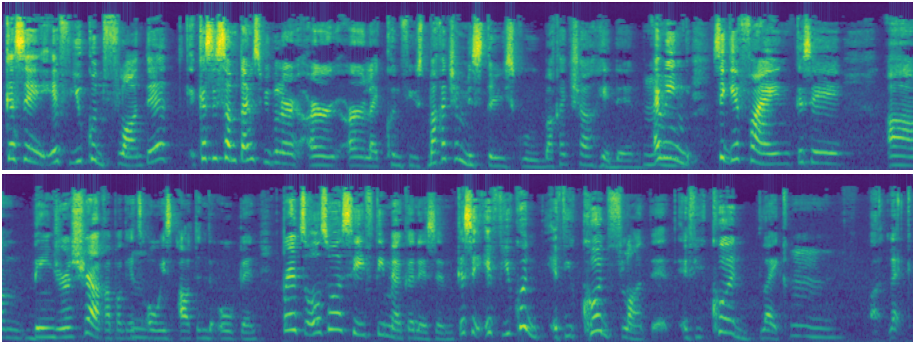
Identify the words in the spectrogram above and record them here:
kasi if you could flaunt it, kasi sometimes people are are are like confused. Bakit siya mystery school? Bakit siya hidden? I mean, sige fine kasi um dangerous siya kapag it's always out in the open. But it's also a safety mechanism kasi if you could if you could flaunt it, if you could like Mm. uh, like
